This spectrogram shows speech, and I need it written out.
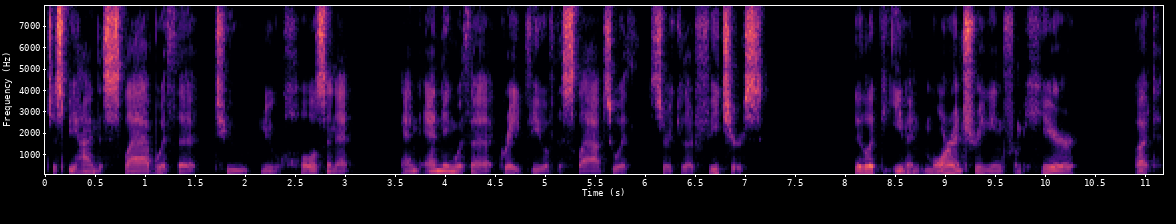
just behind the slab with the two new holes in it and ending with a great view of the slabs with circular features. They look even more intriguing from here, but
